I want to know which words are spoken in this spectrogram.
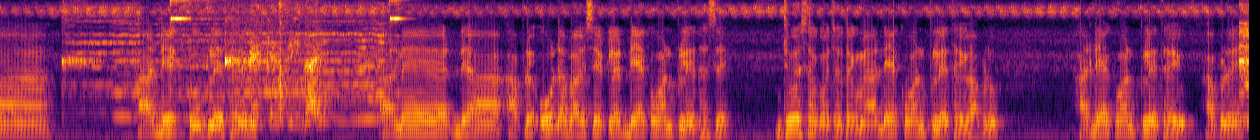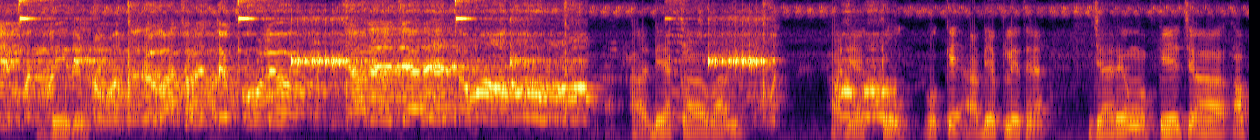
આ ડેક ટુ પ્લે થયું. અને આપણે ઓ દબાવીશું એટલે ડેક વન પ્લે થશે. જોઈ શકો છો તમે, આ ડેક વન પ્લે થયું આપણું. આ ડેક વન પ્લે થયું, આપણે જોજો. આ ડેક વન આ ડેક ટુ ઓકે આ બે પ્લે થયા. જ્યારે હું પેજ અપ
